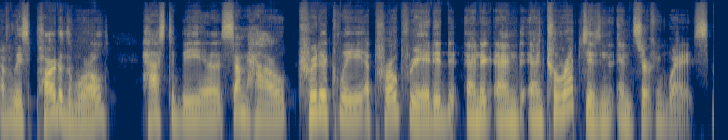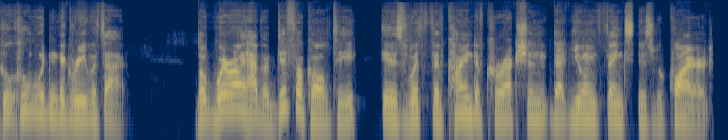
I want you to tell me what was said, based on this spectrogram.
of at least part of the world has to be uh, somehow critically appropriated and and and corrected in, in certain ways. Who who wouldn't agree with that? But where I have a difficulty is with the kind of correction that Jung thinks is required,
